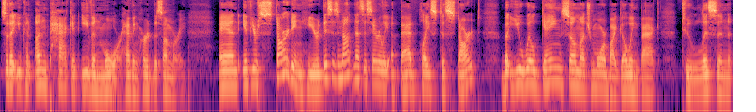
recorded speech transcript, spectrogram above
so that you can unpack it even more, having heard the summary. And if you're starting here, this is not necessarily a bad place to start, but you will gain so much more by going back to listen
